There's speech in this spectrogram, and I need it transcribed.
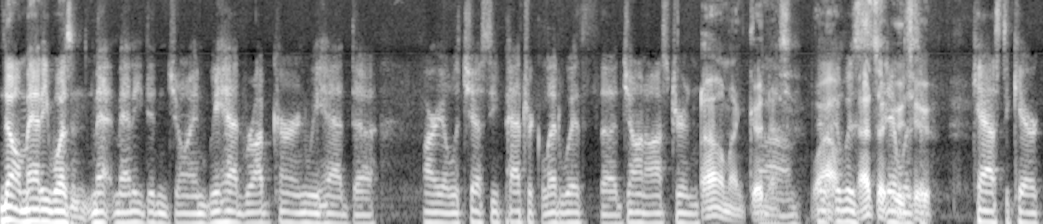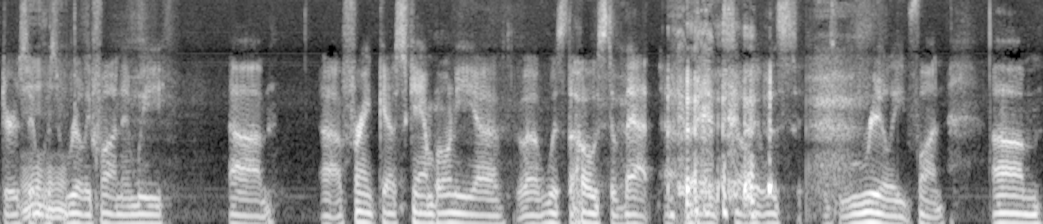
No, Maddie wasn't. Matt, Maddie didn't join. We had Rob Kern, we had uh, Mario Lachesi, Patrick Ledwith, uh, John Ostrin. Oh my goodness! Um, wow, it was that's a it was a cast of characters. It Mm-hmm. was really fun, and we, um, uh, Frank uh, Scamboni uh, uh, was the host of that uh, event, so it was, it was really fun. Um,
